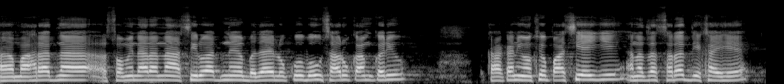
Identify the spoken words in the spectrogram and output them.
મહારાજના સ્વામિનારાયણના આશીર્વાદને બધાએ લોકો બહુ સારું કામ કર્યું. કાકાની આંખો પાછી આવી ગઈ અને અત્યારે સરસ દેખાય છે.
